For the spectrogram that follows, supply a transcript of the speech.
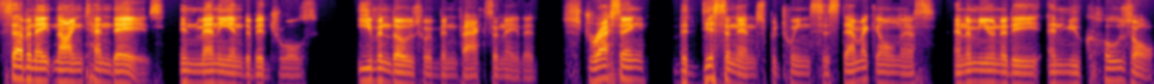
seven, eight, nine, ten days in many individuals even those who have been vaccinated, stressing the dissonance between systemic illness and immunity and mucosal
